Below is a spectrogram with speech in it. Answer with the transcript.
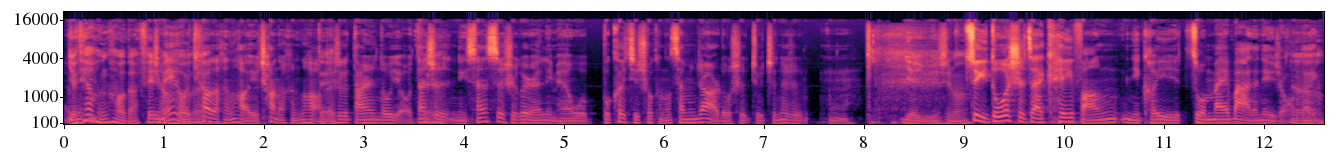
有跳很好的，非常好的，里面有跳的很好，有唱的很好的，这个当然都有。但是你三四十个人里面，我不客气说，可能三分之二都是就真的是嗯，业余是吗？最多是在 K 房你可以做麦霸的那种。嗯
